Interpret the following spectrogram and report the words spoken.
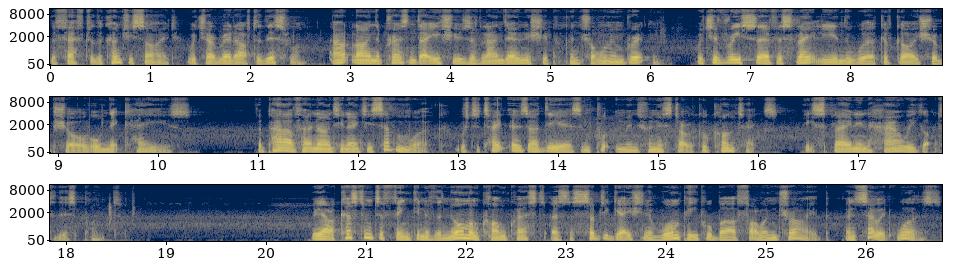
The Theft of the Countryside, which I read after this one, outlined the present day issues of land ownership and control in Britain, which have resurfaced lately in the work of Guy Shrubsole or Nick Hayes. The power of her 1987 work was to take those ideas and put them into an historical context, explaining how we got to this point. We are accustomed to thinking of the Norman conquest as the subjugation of one people by a foreign tribe, and so it was.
